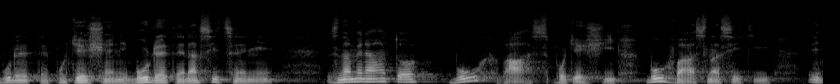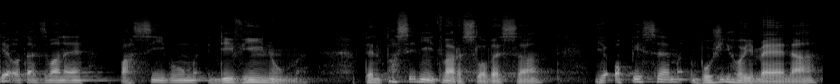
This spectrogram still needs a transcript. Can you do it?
budete potěšeni, budete nasyceni, znamená to, Bůh vás potěší, Bůh vás nasytí. Jde o takzvané passivum divinum. Ten pasivní tvar slovesa je opisem božího jména,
